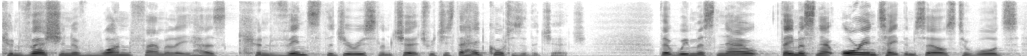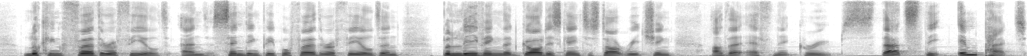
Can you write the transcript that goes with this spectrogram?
conversion of one family has convinced the Jerusalem church, which is the headquarters of the church, that we must now, they must now orientate themselves towards looking further afield and sending people further afield and believing that God is going to start reaching other ethnic groups. That's the impact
